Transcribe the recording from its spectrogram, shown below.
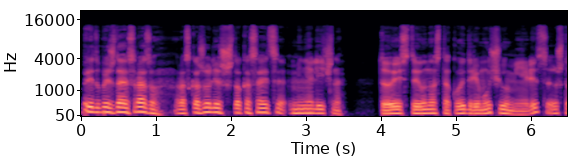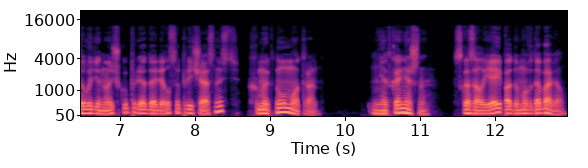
предупреждаю сразу, расскажу лишь, что касается меня лично». «То есть ты у нас такой дремучий умелец, что в одиночку преодолел сопричастность?» — хмыкнул Мотран. «Нет, конечно», — сказал я и, подумав, добавил.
